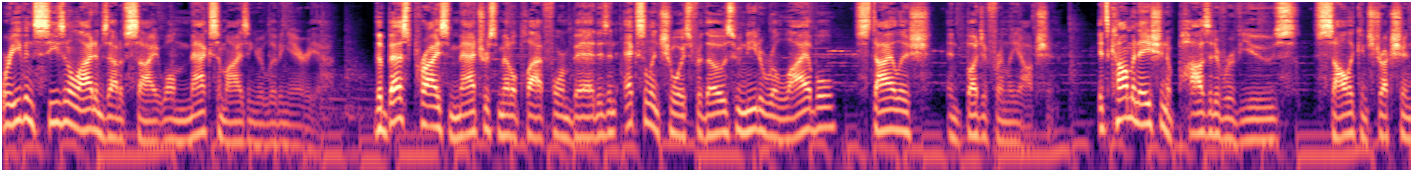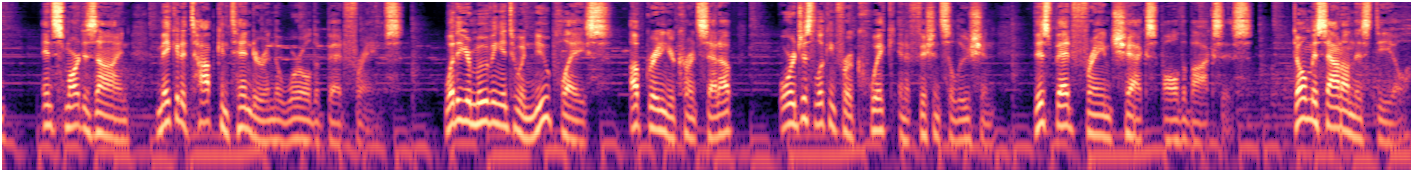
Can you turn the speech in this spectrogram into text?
or even seasonal items out of sight while maximizing your living area. The best price mattress metal platform bed is an excellent choice for those who need a reliable, stylish, and budget-friendly option. Its combination of positive reviews, solid construction, and smart design make it a top contender in the world of bed frames. Whether you're moving into a new place, upgrading your current setup, or just looking for a quick and efficient solution, this bed frame checks all the boxes. Don't miss out on this deal.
